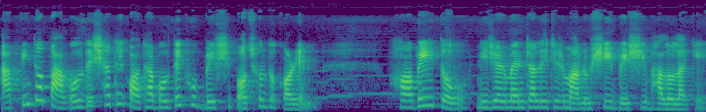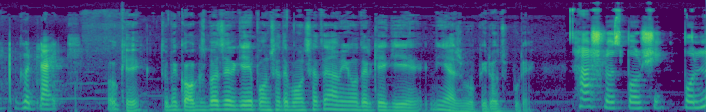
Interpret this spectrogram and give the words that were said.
আপনি তো পাগলদের সাথে কথা বলতে খুব বেশি পছন্দ করেন। হবেই তো নিজের মেন্টালিটির মানুষই বেশি ভালো লাগে। গুড নাইট ওকে তুমি কক্সবাজার গিয়ে পৌঁছাতে পৌঁছাতে আমি ওদেরকে গিয়ে নিয়ে আসব পিরোজপুরে। হাসলো স্পর্শী বলল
